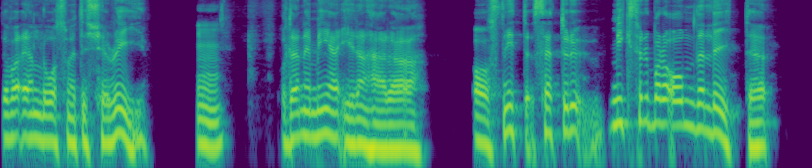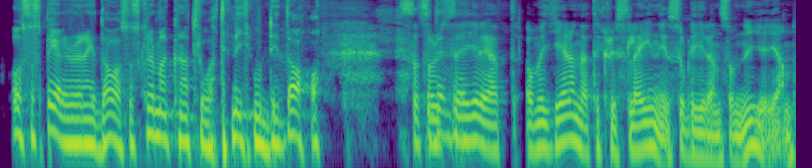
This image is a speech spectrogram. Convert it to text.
Det var en låt som heter Cherie. Mm. Och den är med i den här uh, avsnittet. Sätter du, mixar du bara om den lite och så spelar du den idag så skulle man kunna tro att den är gjord idag. Så, Så det- du säger är att om vi ger den där till Chris Laney så blir den som ny igen.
